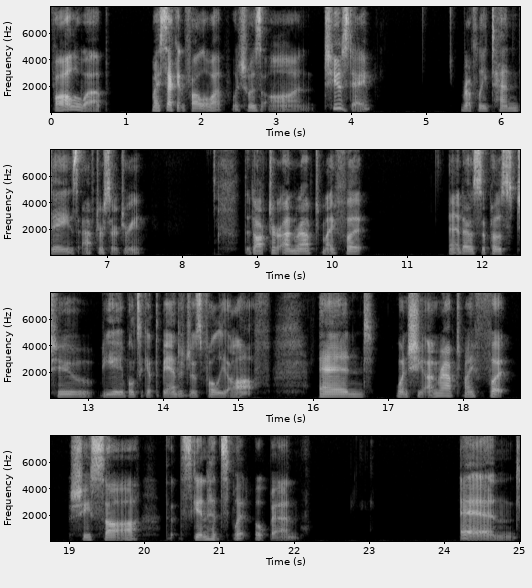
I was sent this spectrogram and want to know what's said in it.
follow up, my second follow up, which was on Tuesday, roughly 10 days after surgery. The doctor unwrapped my foot and I was supposed to be able to get the bandages fully off. And when she unwrapped my foot, she saw that the skin had split open and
